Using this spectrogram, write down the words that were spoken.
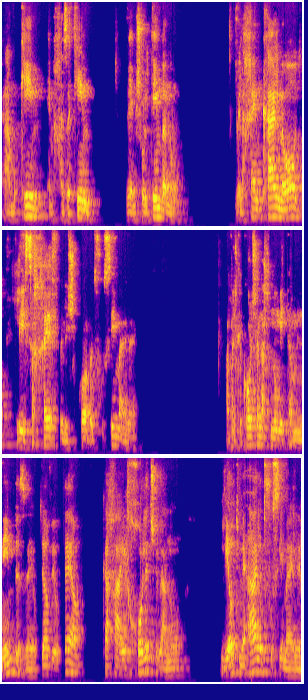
העמוקים, הם חזקים והם שולטים בנו, ולכן קל מאוד להיסחף ולשקוע בדפוסים האלה. אבל ככל שאנחנו מתאמנים בזה יותר ויותר, ככה היכולת שלנו להיות מעל הדפוסים האלה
